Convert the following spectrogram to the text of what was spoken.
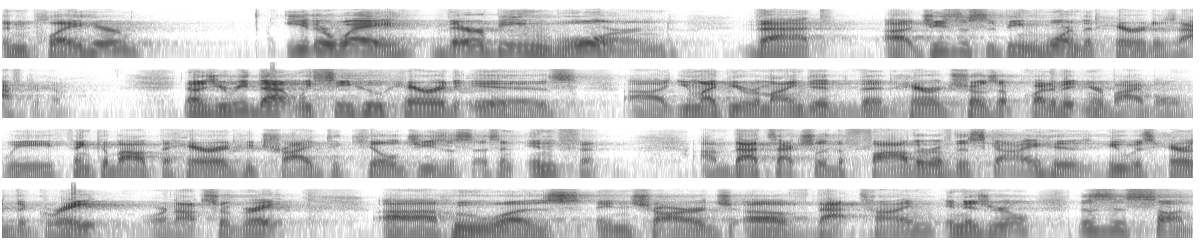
in play here, either way, they're being warned that uh, Jesus is being warned that Herod is after him. Now, as you read that, we see who Herod is. Uh, you might be reminded that Herod shows up quite a bit in your Bible. We think about the Herod who tried to kill Jesus as an infant. Um, that's actually the father of this guy. His, he was Herod the Great, or not so great, uh, who was in charge of that time in Israel. This is his son,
